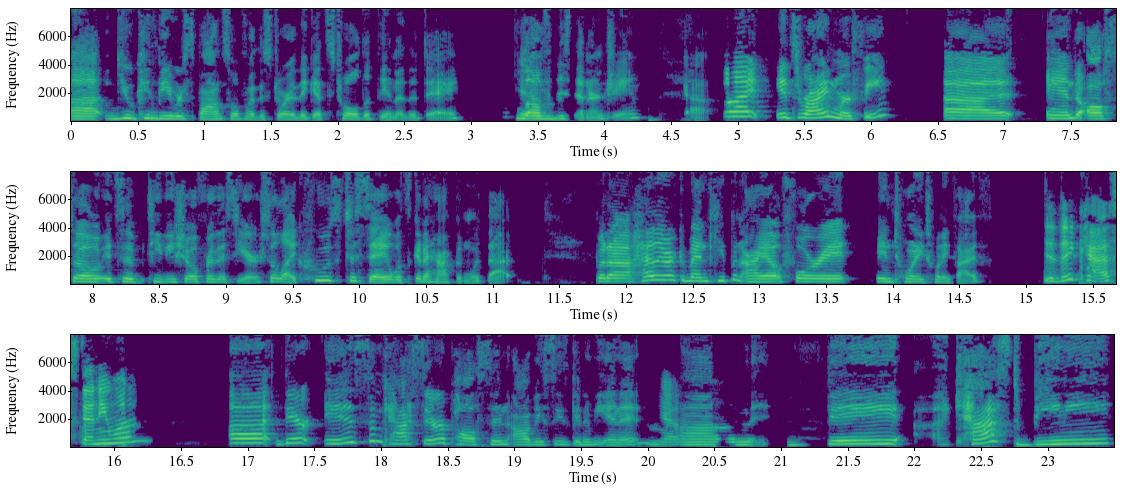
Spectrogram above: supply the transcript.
uh, you can be responsible for the story that gets told at the end of the day. Yeah. Love this energy. Yeah. But it's Ryan Murphy. Uh, and also it's a TV show for this year. So like who's to say what's gonna happen with that? But uh highly recommend keep an eye out for it in 2025. Did they cast anyone? Uh, there is some cast. Sarah Paulson obviously is going to be in it. Yeah. Um, they cast Beanie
